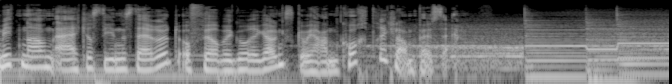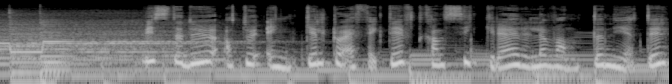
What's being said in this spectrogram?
Mitt navn er Kristine Sterud, og før vi går i gang skal vi ha en kort reklamepause. Visste du at du enkelt og effektivt kan sikre relevante nyheter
